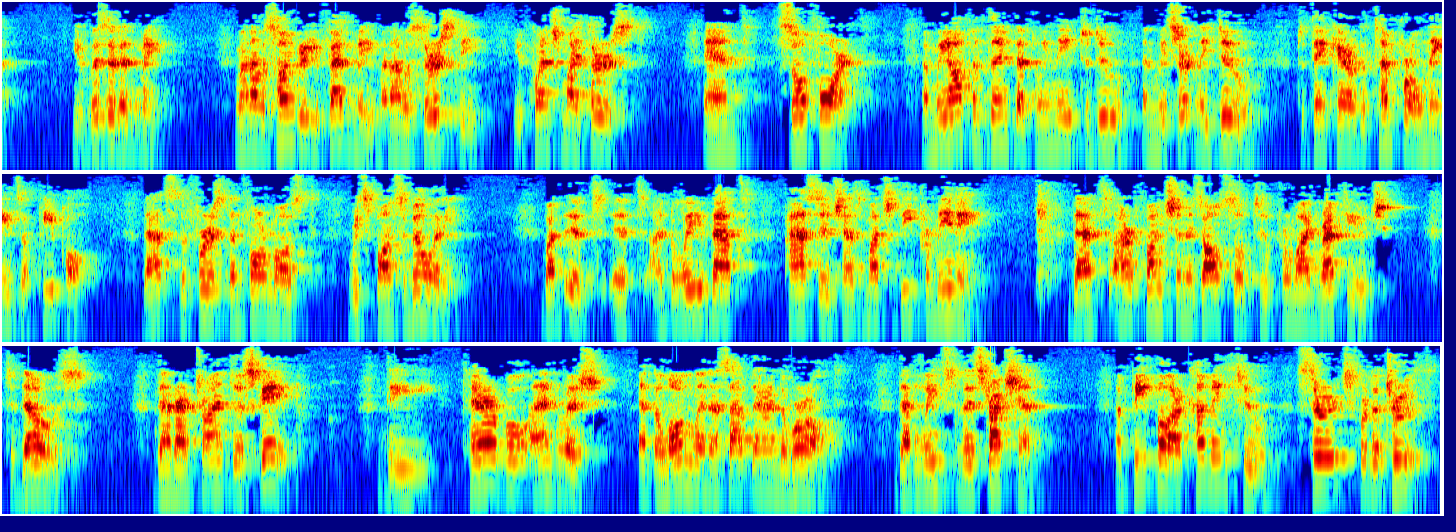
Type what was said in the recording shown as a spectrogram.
you visited me. When I was hungry, you fed me. When I was thirsty, you quenched my thirst. And so forth. And we often think that we need to do, and we certainly do, to take care of the temporal needs of people. That's the first and foremost responsibility. But it, it, I believe that passage has much deeper meaning. That our function is also to provide refuge to those that are trying to escape the terrible anguish and the loneliness out there in the world that leads to destruction. And people are coming to search for the truth.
